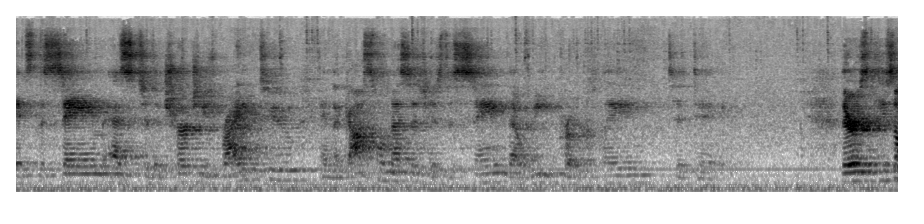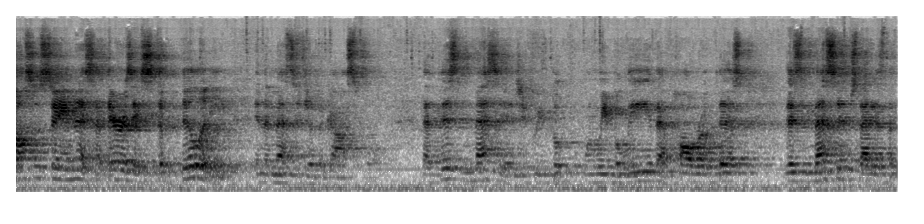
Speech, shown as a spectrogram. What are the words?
it's the same as to the church he's writing to, and the gospel message is the same that we proclaim today. There's, he's also saying this that there is a stability in the message of the gospel. That this message, if we, when we believe that Paul wrote this, this message that is the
